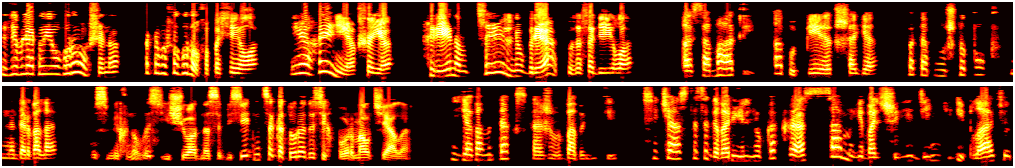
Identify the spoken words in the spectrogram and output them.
Земля твоя угрошена, потому что гроха посеяла. И охреневшая. Хреном цельную грядку засадила. А сама ты опупевшая, потому что пуп надорвала усмехнулась еще одна собеседница, которая до сих пор молчала. «Я вам так скажу, бабоньки, сейчас-то заговорили, ну как раз самые большие деньги и платят.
